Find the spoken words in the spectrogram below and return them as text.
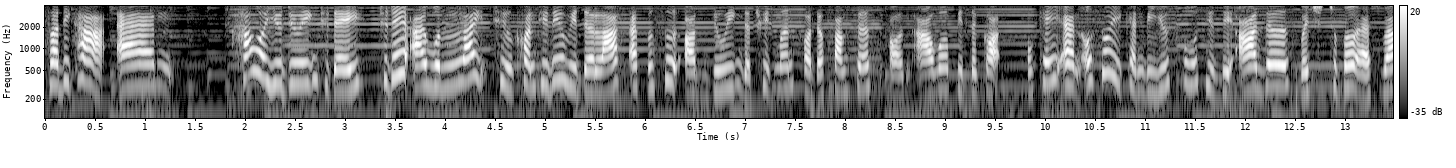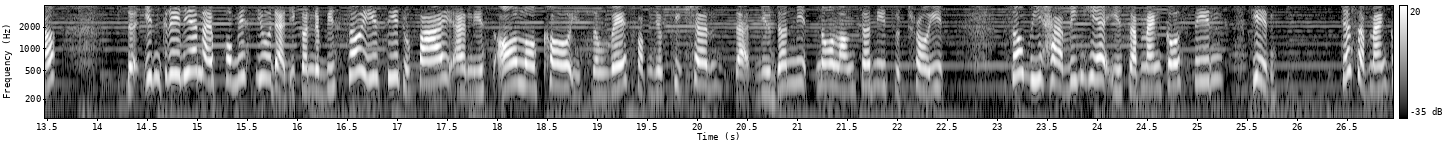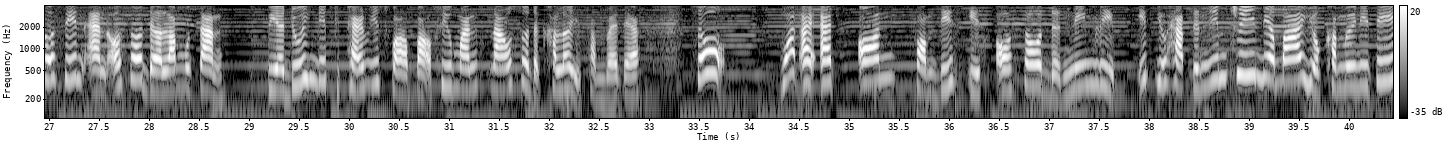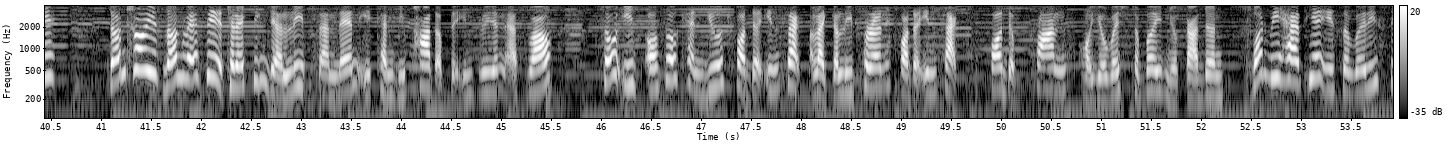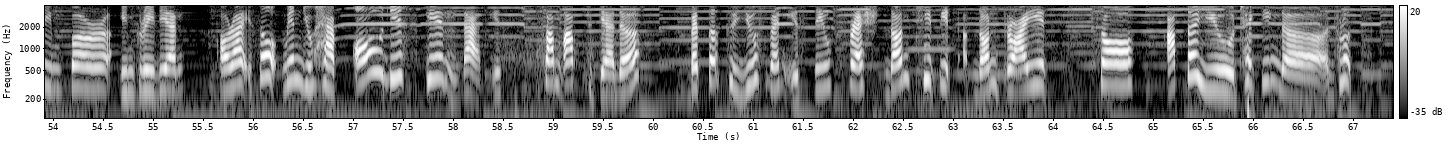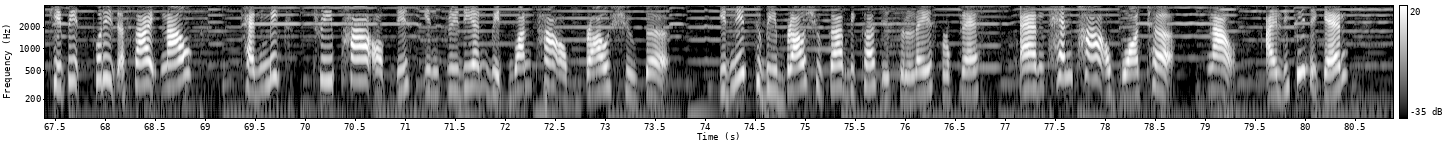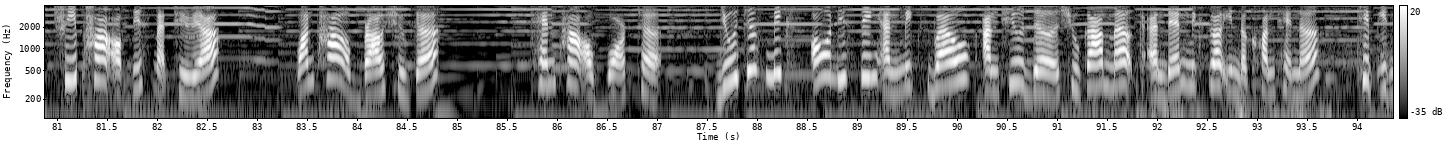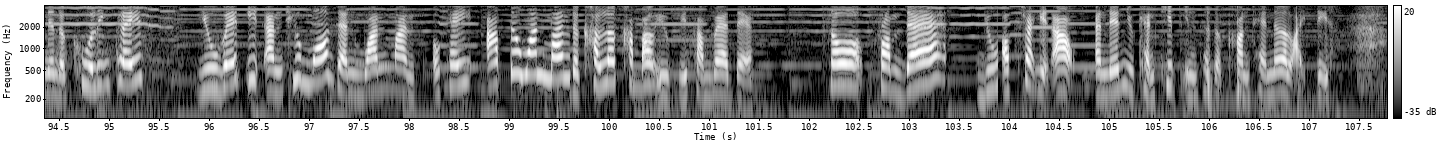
Swadika and how are you doing today? Today I would like to continue with the last episode on doing the treatment for the fungus on our bitter. Okay, and also it can be useful to the others vegetable as well. The ingredient I promise you that it's gonna be so easy to find and it's all local. It's a waste from your kitchen that you don't need no longer need to throw it. So we having here is a mangosteen skin, just a mangosteen and also the rambutan. We are doing the preparing for about few months now, so the color is somewhere there. So what I add on from this is also the neem leaf. If you have the neem tree nearby your community, don't throw it, don't waste it, collecting their leaves and then it can be part of the ingredient as well. So it also can use for the insect, like a repellent for the insects, for the plants or your vegetable in your garden. What we have here is a very simple ingredient. Alright, so when you have all this skin that is summed up together, better to use when it's still fresh. Don't keep it, don't dry it. So after you taking the fruits, keep it, put it aside. Now can mix 3 part of this ingredient with 1 part of brown sugar. It need to be brown sugar because it's less progress and 10 part of water. Now, I repeat again, 3 part of this material, 1 part of brown sugar, 10 part of water. You just mix all these things and mix well until the sugar melt and then mix well in the container. Keep it in the cooling place you wait it until more than one month, okay? After one month, the color come out, it will be somewhere there. So from there, you abstract it out and then you can keep into the container like this.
